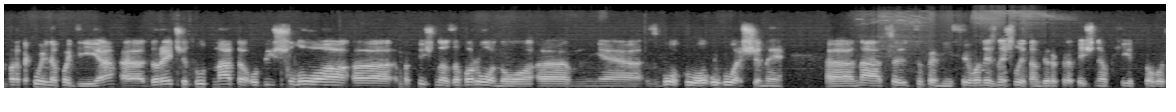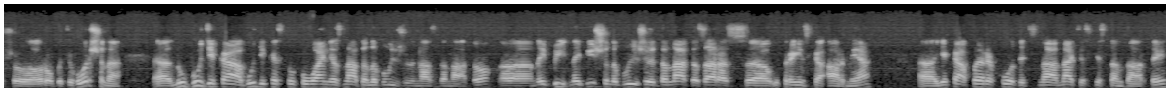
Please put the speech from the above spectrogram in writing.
протокольна подія. Е, до речі, тут НАТО обійшло е, фактично заборону е, з боку Угорщини на цю, цю комісію. Вони знайшли там бюрократичний обхід того, що робить Угорщина. Ну, будь-яка будь-яке спілкування з НАТО наближує нас до НАТО. Найбільше наближує до НАТО зараз українська армія, яка переходить на натівські стандарти.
